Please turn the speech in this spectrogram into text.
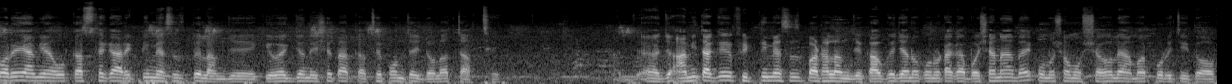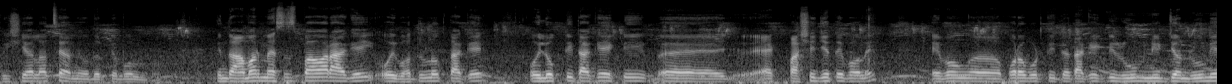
পরে আমি ওর কাছ থেকে আরেকটি মেসেজ পেলাম যে, কেউ একজন এসে তার কাছে পঞ্চাশ ডলার চাচ্ছে। আমি তাকে ফিরতি মেসেজ পাঠালাম যে, কাউকে যেন কোনো টাকা পয়সা না দেয়, কোনো সমস্যা হলে আমার পরিচিত অফিসিয়াল আছে, আমি ওদেরকে বলব। কিন্তু আমার মেসেজ পাওয়ার আগেই ওই ভদ্রলোক তাকে, ওই লোকটি তাকে একটি এক পাশে যেতে বলে। এবং পরবর্তীতে তাকে একটি রুম, নির্জন রুমে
